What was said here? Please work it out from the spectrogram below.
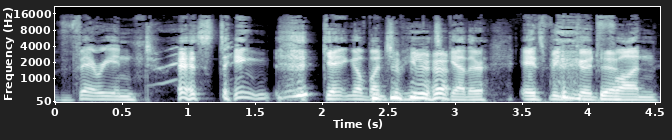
Very interesting getting a bunch of people yeah. together. It's been good yeah. fun.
